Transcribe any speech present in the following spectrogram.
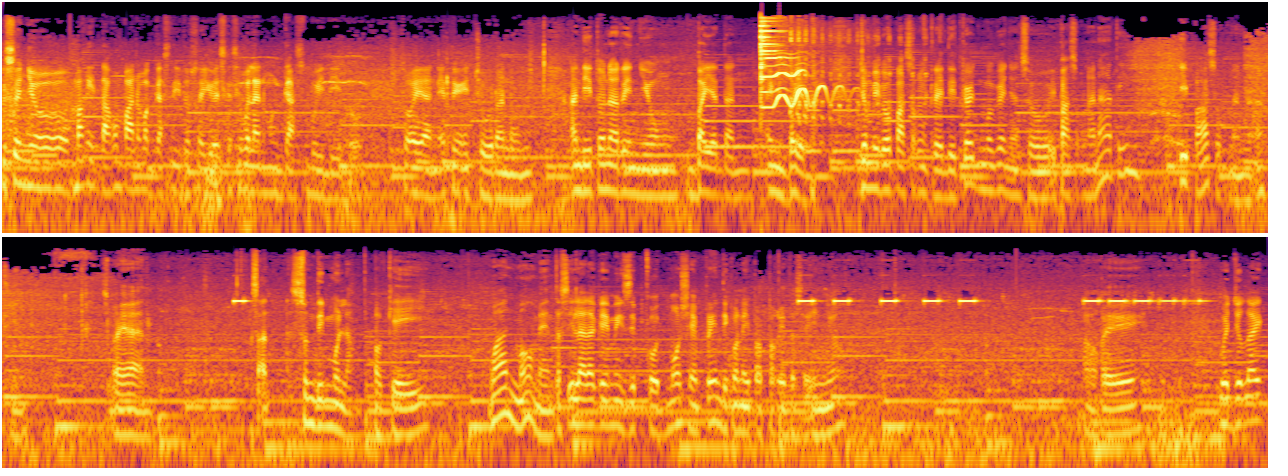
Gusto nyo makita kung paano mag-gas dito sa US kasi wala namang gas boy dito. So, ayan, ito yung itsura nun. Andito na rin yung bayadan. I mean, bayadan. Diyan may papasok yung credit card mo, ganyan. So, ipasok na natin. Ipasok na natin. So, ayan. Sundin mo lang. Okay. One moment. Tapos ilalagay mo yung zip code mo. Siyempre, hindi ko na ipapakita sa inyo. Okay. Would you like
